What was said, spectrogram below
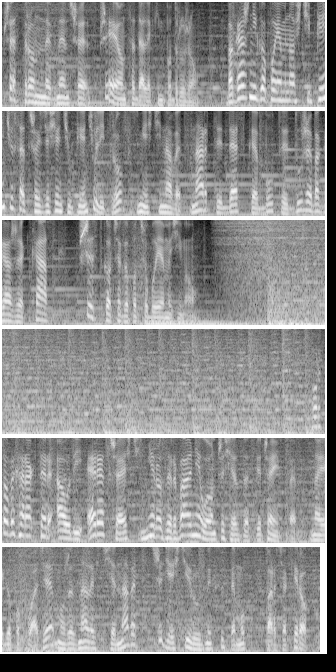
przestronne wnętrze sprzyjające dalekim podróżom. Bagażnik o pojemności 565 litrów zmieści nawet narty, deskę, buty, duże bagaże, kask, wszystko czego potrzebujemy zimą. Sportowy charakter Audi RS6 nierozerwalnie łączy się z bezpieczeństwem. Na jego pokładzie może znaleźć się nawet 30 różnych systemów wsparcia kierowcy.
